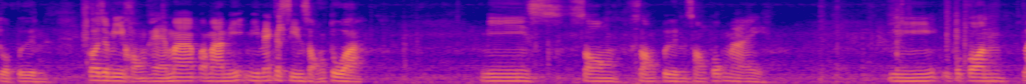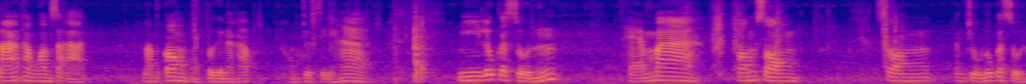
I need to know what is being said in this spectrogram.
ตัวปืน ก็จะมีของแถมมาประมาณนี้มีแมกกาซีน 2 ตัว มีซองซองปืนซองพกในมีอุปกรณ์ล้างทำความสะอาดลำกล้องของปืนนะครับของจุด45มีลูกกระสุน แถมมาพร้อมซองซองบรรจุลูกกระสุน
